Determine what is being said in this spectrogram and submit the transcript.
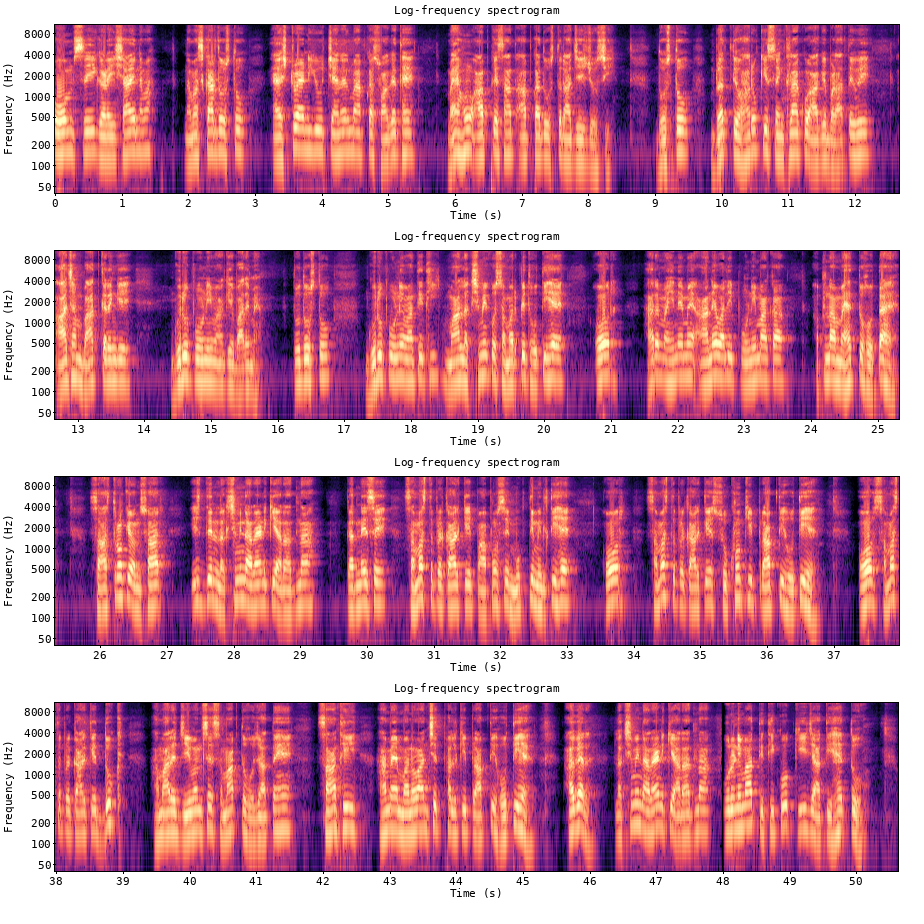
ओम श्री गणेशाय नमः। नमस्कार दोस्तों एस्ट्रो एंड यू चैनल में आपका स्वागत है। मैं हूँ आपके साथ आपका दोस्त राजेश जोशी। दोस्तों, व्रत त्योहारों की श्रृंखला को आगे बढ़ाते हुए आज हम बात करेंगे गुरु पूर्णिमा के बारे में। तो दोस्तों, गुरु पूर्णिमा तिथि माँ लक्ष्मी को समर्पित होती है और हर महीने में आने वाली पूर्णिमा का अपना महत्व होता है। शास्त्रों के अनुसार इस दिन लक्ष्मी नारायण की आराधना करने से समस्त प्रकार के पापों से मुक्ति मिलती है और समस्त प्रकार के सुखों की प्राप्ति होती है और समस्त प्रकार के दुख हमारे जीवन से समाप्त हो जाते हैं। साथ ही हमें मनोवांछित फल की प्राप्ति होती है। अगर लक्ष्मी नारायण की आराधना पूर्णिमा तिथि को की जाती है तो।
